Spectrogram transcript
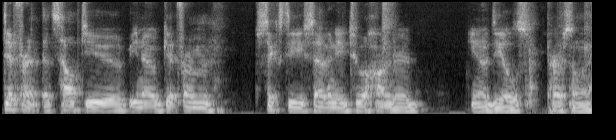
different that's helped you you know get from 60, 70 to 100 you know deals personally?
